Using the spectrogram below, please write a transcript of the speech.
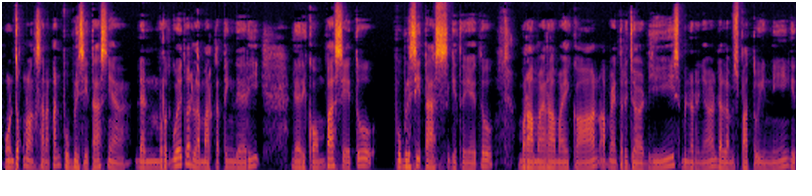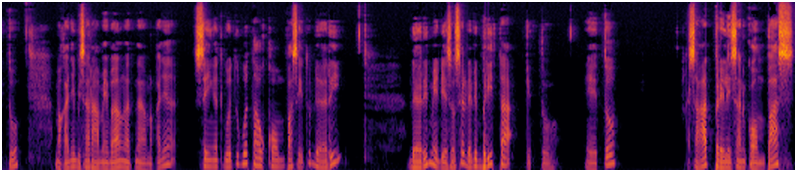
untuk melaksanakan publisitasnya dan menurut gue itu adalah marketing dari dari Kompas yaitu publisitas gitu yaitu meramai-ramaikan apa yang terjadi sebenarnya dalam sepatu ini gitu. Makanya bisa rame banget. Nah makanya seingat gue tuh gue tahu Kompas itu dari dari media sosial dari berita gitu. Yaitu saat perilisan Kompas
